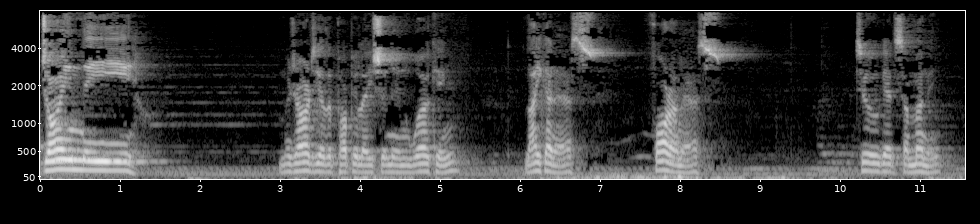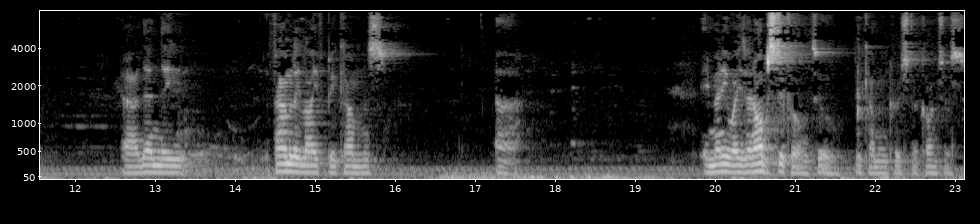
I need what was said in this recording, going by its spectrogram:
join the majority of the population in working like an ass, for an ass, to get some money, uh, then the family life becomes uh, in many ways an obstacle to becoming Krishna conscious.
